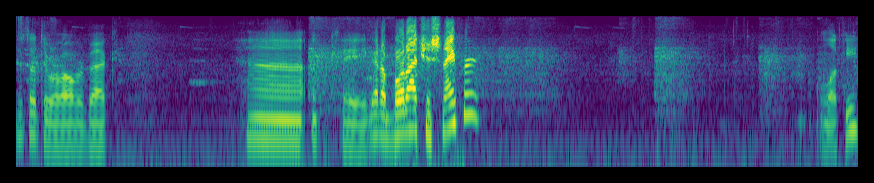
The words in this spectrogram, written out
I thought they were over back. Uh, okay. You got a bolt action sniper? Lucky.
